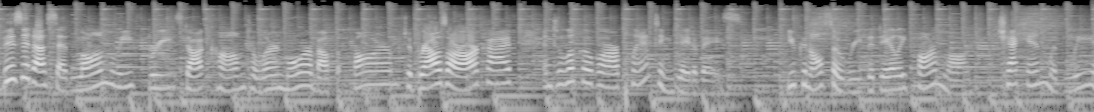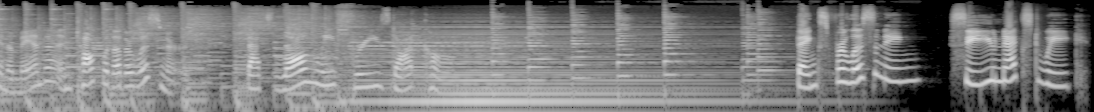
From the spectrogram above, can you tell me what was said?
Visit us at longleafbreeze.com to learn more about the farm, to browse our archive, and to look over our planting database. You can also read the daily farm log, check in with Lee and Amanda, and talk with other listeners. That's longleafbreeze.com. Thanks for listening. See you next week.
